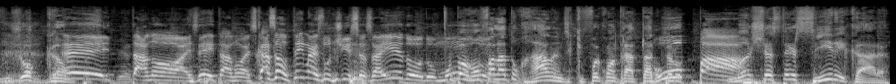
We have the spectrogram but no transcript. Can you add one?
Jogão. Eita nós, eita nós. Casão, tem mais notícias aí do, do mundo? Bom, vamos falar do Haaland, que foi contratado Opa! pelo Manchester City, cara.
